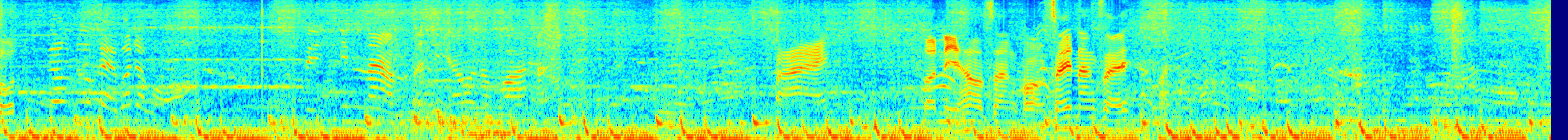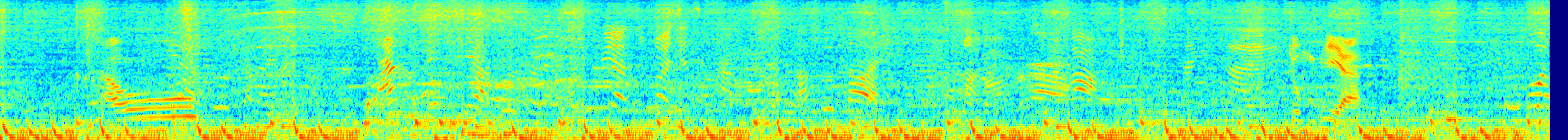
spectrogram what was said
สดเครื่องดื่มได้บ่ดอกบ่สิกินน้ำอันนี้เอาน้ำหวานนะไปตอนนี้เฮาสั่งของใส่นางใส่เอาอันนี้เปียกสุดเลยเปียกสุดหน่อย75เอาสุดหน่อยสุดหน่อยเนาะก็ใส่ใส่จุ่มเพียคน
